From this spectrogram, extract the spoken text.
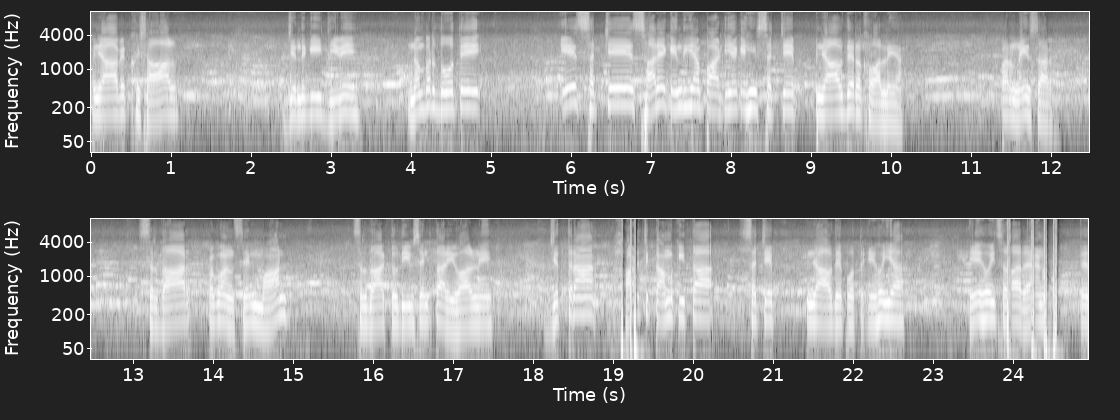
ਪੰਜਾਬ ਇੱਕ ਖੁਸ਼ਹਾਲ ਜ਼ਿੰਦਗੀ ਜੀਵੇ। ਨੰਬਰ 2 ਤੇ ਇਹ ਸੱਚੇ ਸਾਰੇ ਕਹਿੰਦੀਆਂ ਪਾਰਟੀਆਂ ਕਿ ਅਸੀਂ ਸੱਚੇ ਪੰਜਾਬ ਦੇ ਰਖਵਾਲੇ ਆ ਪਰ ਨਹੀਂ ਸਰ, ਸਰਦਾਰ ਭਗਵੰਤ ਸਿੰਘ ਮਾਨ, ਸਰਦਾਰ ਕੁਲਦੀਪ ਸਿੰਘ ਧਾਰੀਵਾਲ ਨੇ ਜਿਸ ਤਰ੍ਹਾਂ ਹੜ੍ਹ 'ਚ ਕੰਮ ਕੀਤਾ, ਸੱਚੇ ਪੰਜਾਬ ਦੇ ਪੁੱਤ ਇਹੋ ਹੀ ਆ। ਇਹੋ ਹੀ ਸਦਾ ਰਹਿਣ ਤੇ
